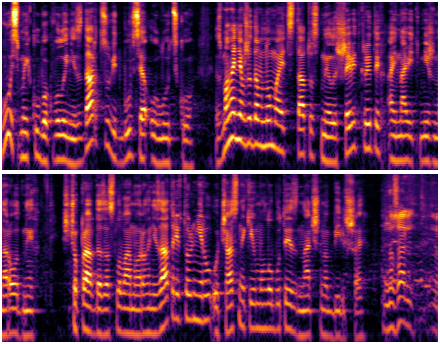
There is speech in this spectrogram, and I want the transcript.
Восьмий кубок Волині з дартсу відбувся у Луцьку. Змагання вже давно мають статус не лише відкритих, а й навіть міжнародних. Щоправда, за словами організаторів турніру, учасників могло бути значно більше. На жаль, е,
